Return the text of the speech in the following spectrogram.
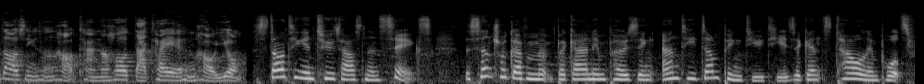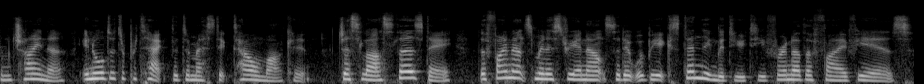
造型很好看，然后打开也很好用。Starting in 2006, the central government began imposing anti-dumping duties against towel imports from China in order to protect the domestic towel market. Just last Thursday, the Finance Ministry announced that it would be extending the duty for another five years.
